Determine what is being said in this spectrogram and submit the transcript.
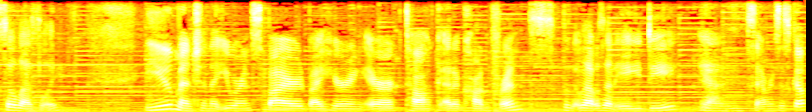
So, Leslie, you mentioned that you were inspired by hearing Eric talk at a conference that was at AED yes. in San Francisco.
